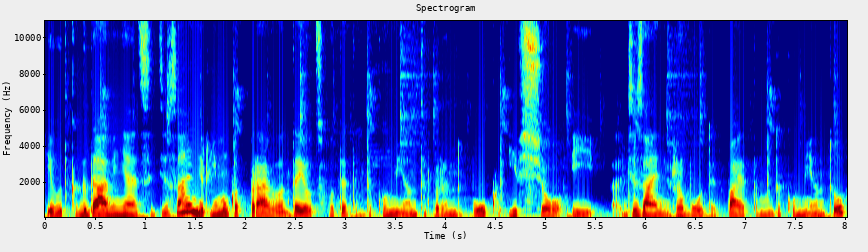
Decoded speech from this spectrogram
И вот когда меняется дизайнер, ему, как правило, дается вот этот документ, брендбук, и все. И дизайнер работает по этому документу,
